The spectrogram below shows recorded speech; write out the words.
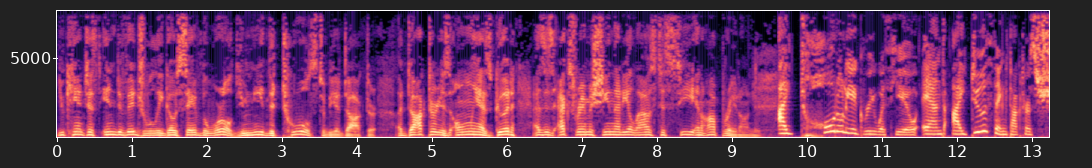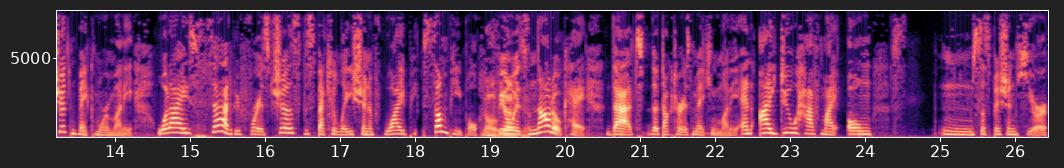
you can't just individually go save the world. You need the tools to be a doctor. A doctor is only as good as his x-ray machine that he allows to see and operate on you. I totally agree with you, and I do think doctors should make more money. What I said before is just the speculation of why pe some people Oh, feel yeah, it's yeah. not okay that the doctor is making money. And I do have my own mm, suspicion here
